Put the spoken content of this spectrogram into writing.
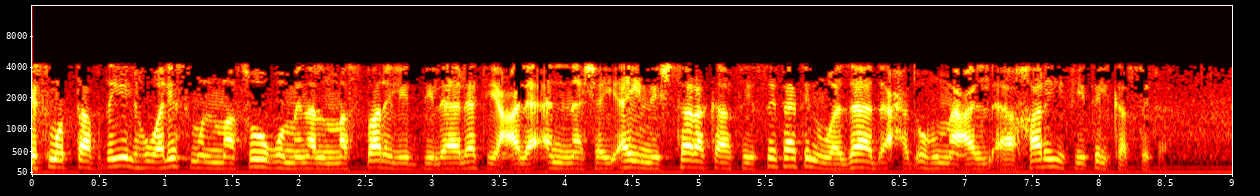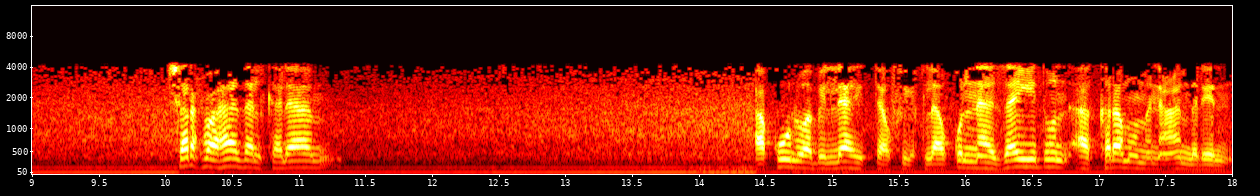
اسم التفضيل هو الاسم المصوغ من المصدر للدلالة على أن شيئين اشتركا في صفة وزاد أحدهما على الآخر في تلك الصفة. شرح هذا الكلام أقول وبالله التوفيق. لو قلنا زيد أكرم من عمرو.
